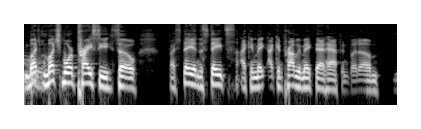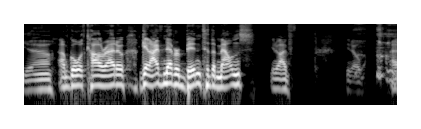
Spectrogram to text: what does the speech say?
Much much more pricey. So if I stay in the states, I can make I can probably make that happen. But um, yeah. I'm going with Colorado. Again, I've never been to the mountains. You know, I've, you know, I,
